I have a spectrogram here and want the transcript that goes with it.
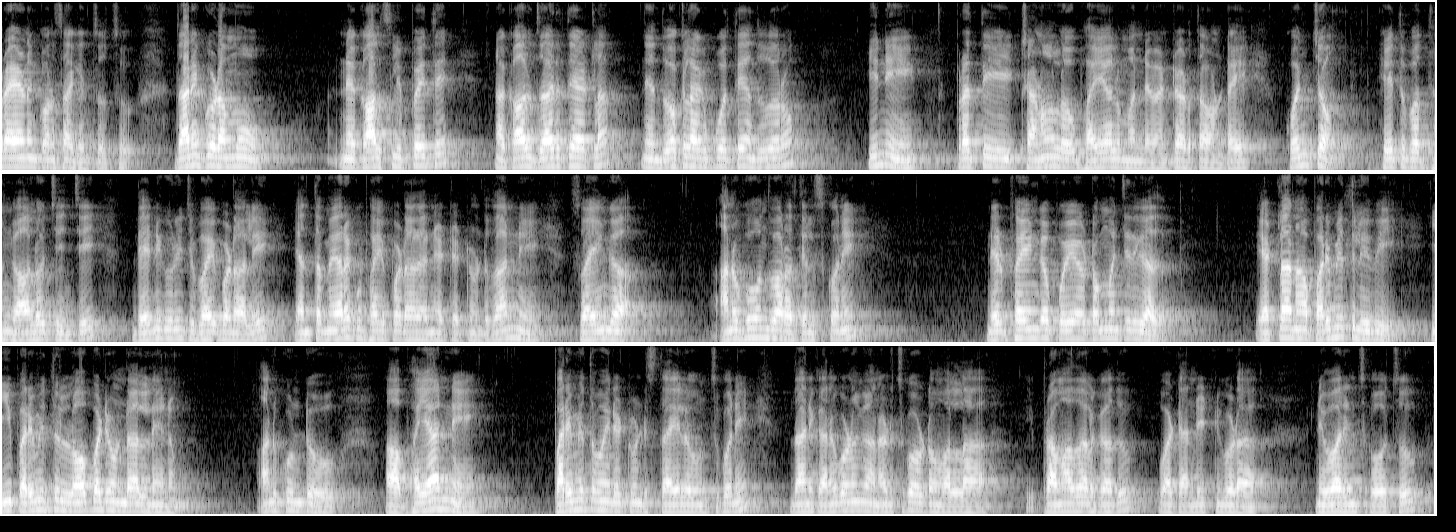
ప్రయాణం కొనసాగించవచ్చు. దానికి కూడా అమ్ము నేను కాలు స్లిప్ అయితే నా కాలు జారితే అట్లా నేను దూకలేకపోతే ఎంత దూరం? ఇన్ని ప్రతి క్షణంలో భయాలు మన వెంటాడుతూ ఉంటాయి. కొంచెం హేతుబద్ధంగా ఆలోచించి దేని గురించి భయపడాలి ఎంత మేరకు భయపడాలి అనేటటువంటి దాన్ని స్వయంగా అనుభవం ద్వారా తెలుసుకొని నిర్భయంగా పోయటం మంచిది కాదు. ఎట్లా నా పరిమితులు ఇవి? ఈ పరిమితులు లోబడి ఉండాలి నేను అనుకుంటూ ఆ భయాన్ని పరిమితమైనటువంటి స్థాయిలో ఉంచుకొని దానికి అనుగుణంగా నడుచుకోవటం వల్ల ప్రమాదాలు కాదు వాటి అన్నిటిని కూడా నివారించుకోవచ్చు.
